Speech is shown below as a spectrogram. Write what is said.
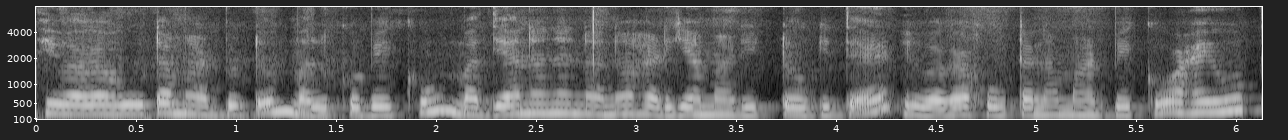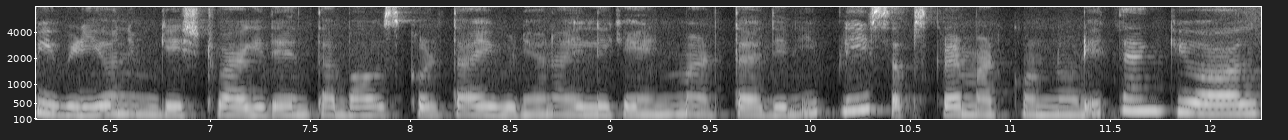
ಇವಾಗ ಊಟ ಮಾಡಿಬಿಟ್ಟು ಮಲ್ಕೋಬೇಕು. ಮಧ್ಯಾಹ್ನನೇ ನಾನು ಅಡುಗೆ ಮಾಡಿಟ್ಟು ಹೋಗಿದ್ದೆ ಇವಾಗ ಊಟನ ಮಾಡಬೇಕು. ಐ ಹೋಪ್ ಈ ವಿಡಿಯೋ ನಿಮಗೆ ಇಷ್ಟವಾಗಿದೆ ಅಂತ ಭಾವಿಸ್ಕೊಳ್ತಾ ಈ ವಿಡಿಯೋನ ಇಲ್ಲಿಗೆ ಎಂಡ್ ಮಾಡ್ತಾ ಇದ್ದೀನಿ. ಪ್ಲೀಸ್ ಸಬ್ಸ್ಕ್ರೈಬ್ ಮಾಡ್ಕೊಂಡು ನೋಡಿ. Thank you all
